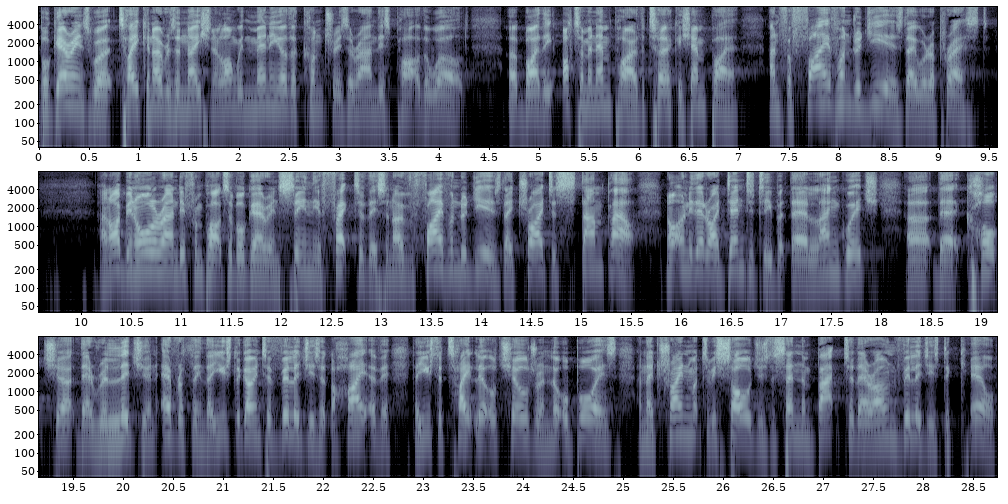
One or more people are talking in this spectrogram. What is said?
Bulgarians were taken over as a nation, along with many other countries around this part of the world, uh, by the Ottoman Empire, the Turkish Empire and for 500 years they were oppressed. And I've been all around different parts of Bulgaria and seen the effect of this. And over 500 years, they tried to stamp out not only their identity, but their language, uh, their culture, their religion, everything. They used to go into villages at the height of it. They used to take little children, little boys, and they train them up to be soldiers to send them back to their own villages to kill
